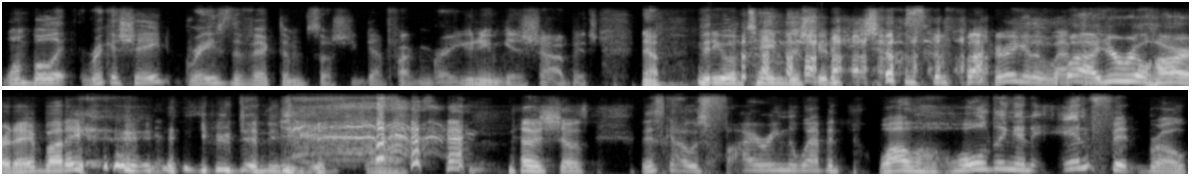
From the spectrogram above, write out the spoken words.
One bullet ricocheted, grazed the victim. So she got fucking great. You didn't even get a shot, bitch. Now, video obtained the shooting shows the firing of the weapon. Wow, you're real hard, eh, buddy? you didn't even get shot. no, it shows this guy was firing the weapon while holding an infant, bro.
